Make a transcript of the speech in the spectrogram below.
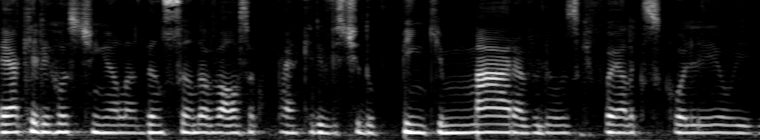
é aquele rostinho, ela dançando a valsa com o pai, aquele vestido pink maravilhoso que foi ela que escolheu e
